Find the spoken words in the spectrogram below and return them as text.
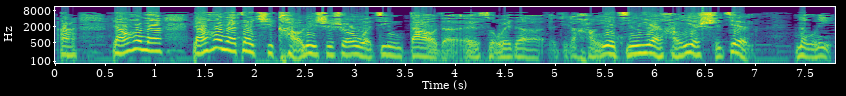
啊，然后呢，然后呢，再去考虑是说我进到的呃所谓的这个行业经验、行业实践。能力，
